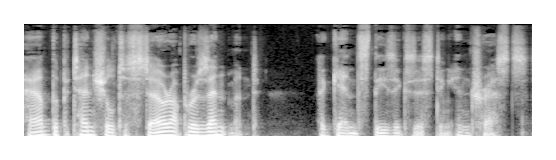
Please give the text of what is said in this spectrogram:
had the potential to stir up resentment against these existing interests.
